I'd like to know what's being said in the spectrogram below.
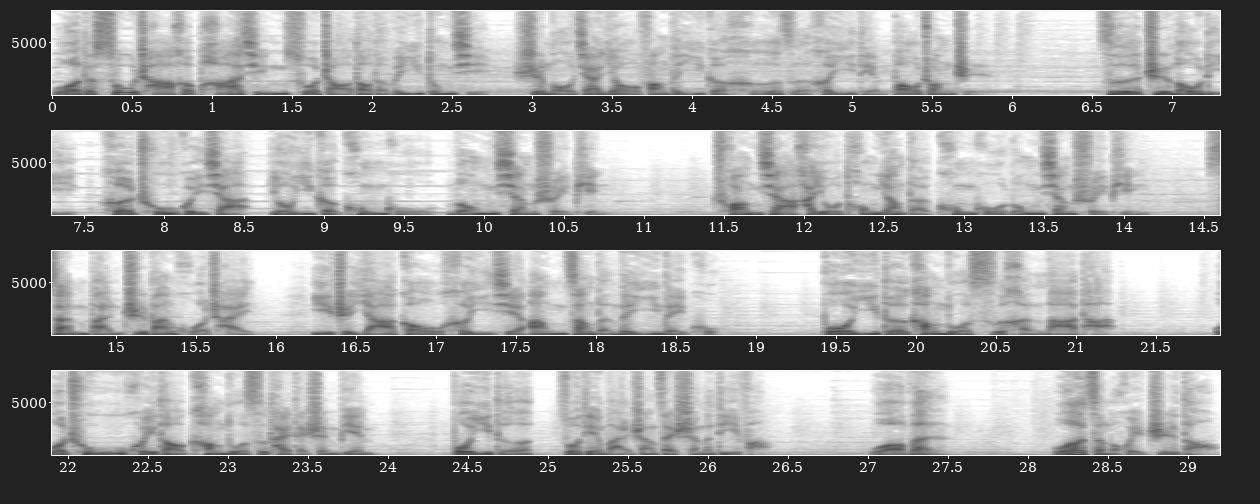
我的搜查和爬行所找到的唯一东西是某家药房的一个盒子和一点包装纸。自纸篓里和橱柜下有一个空鼓龙香水瓶，床下还有同样的空鼓龙香水瓶、三板纸板火柴、一支牙膏和一些肮脏的内衣内裤。波伊德康诺斯很邋遢。我出屋回到康诺斯太太身边，波伊德昨天晚上在什么地方？我问。我怎么会知道？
